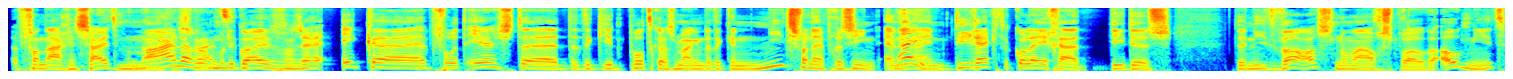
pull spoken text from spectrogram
Vandaag in Zuid. Vandaag maar in daar Zuid. moet ik wel even van zeggen. Ik heb voor het eerst dat ik hier een podcast maak... dat ik er niets van heb gezien. En Nee. mijn directe collega, die dus er niet was... normaal gesproken ook niet.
